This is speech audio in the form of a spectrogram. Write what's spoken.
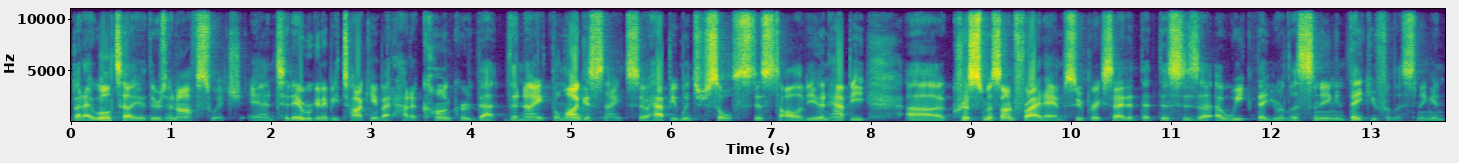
But I will tell you, there's an off switch. And today we're going to be talking about how to conquer that the night, the longest night. So happy winter solstice to all of you, and happy uh, Christmas on Friday. I'm super excited that this is a, a week that you're listening, and thank you for listening and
